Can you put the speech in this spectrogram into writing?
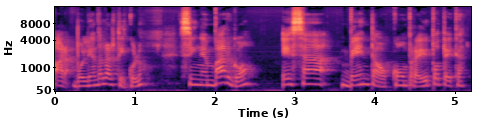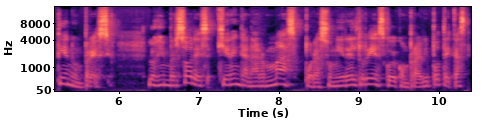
Ahora, volviendo al artículo, sin embargo, esa venta o compra de hipoteca tiene un precio. Los inversores quieren ganar más por asumir el riesgo de comprar hipotecas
